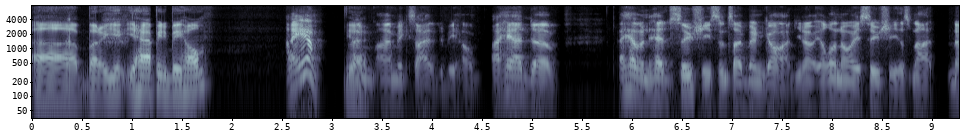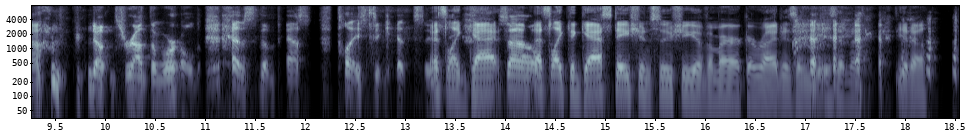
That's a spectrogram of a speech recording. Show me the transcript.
Uh, but are you you happy to be home? I am. Yeah. I'm, I'm excited to be home. I had. Uh, I haven't had sushi since I've been gone. You know, Illinois sushi is not known known throughout the world as the best place to get sushi. It's like gas. So- that's like the gas station sushi of America, right? Is in is in a, you know.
